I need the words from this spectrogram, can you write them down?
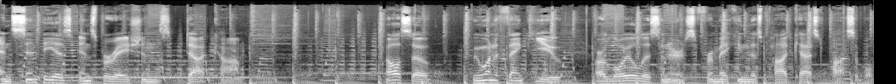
and cynthiasinspirations.com. Also, we want to thank you, our loyal listeners, for making this podcast possible.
